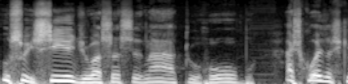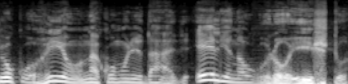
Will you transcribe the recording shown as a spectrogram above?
o suicídio, o assassinato, o roubo, as coisas que ocorriam na comunidade. Ele inaugurou isto,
